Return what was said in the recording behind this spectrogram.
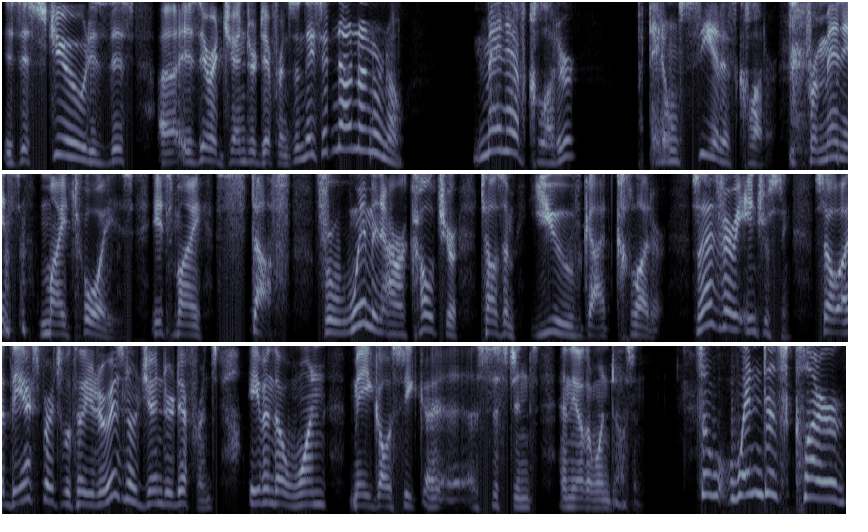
is this skewed? Is this, uh, is there a gender difference? And they said, no, no, no, no. Men have clutter, but they don't see it as clutter. For men, it's my toys. It's my stuff. For women, our culture tells them you've got clutter. So that's very interesting. So uh, the experts will tell you there is no gender difference, even though one may go seek uh, assistance and the other one doesn't. So when does clutter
